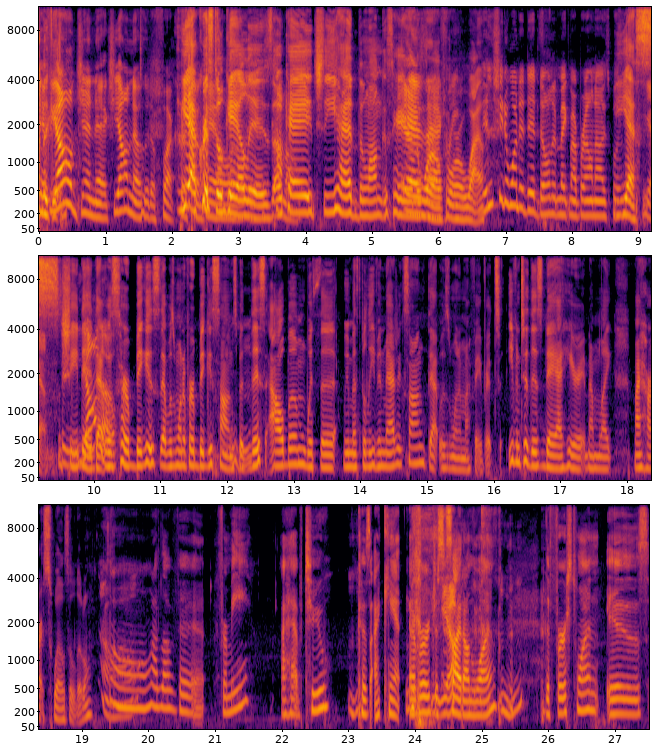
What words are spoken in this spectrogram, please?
if y'all Gen X, y'all know who the fuck. Crystal yeah, Crystal Gayle is. is Come on. okay. She had the longest hair in the world for a while. Didn't she the one that did "Don't It Make My Brown Eyes Blue"? Yes. See, she did. That know. Mm-hmm. was her biggest. That was one of her biggest songs. But this album with the "We Must Believe in Magic" song, that was one of my favorites. Even to this day, I hear it and I'm like, my heart swells a little. Oh, I love it. For me, I have two mm-hmm. because I can't ever just Yep. decide on one. Mm-hmm. The first one is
